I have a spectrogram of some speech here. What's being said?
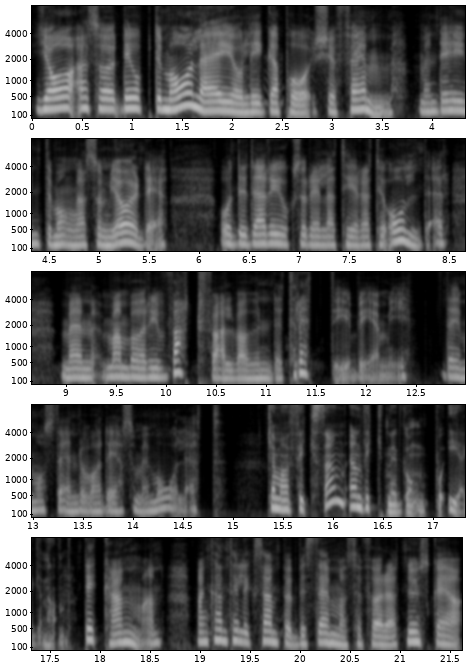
Ja, alltså det optimala är ju att ligga på 25, men det är inte många som gör det. Och det där är också relaterat till ålder. Men man bör i vart fall vara under 30 i BMI. Det måste ändå vara det som är målet. Kan man fixa en, en viktnedgång på egen hand? Det kan man. Man kan till exempel bestämma sig för att nu ska jag,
